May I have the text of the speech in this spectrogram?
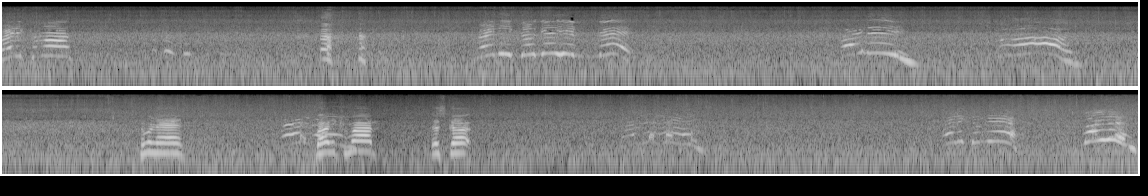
Ready, come on! Ready, go get your stick! Ready! Come on! Come on then. Ready! Come on. Let's go. Ready! Ready, come here! Riley!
